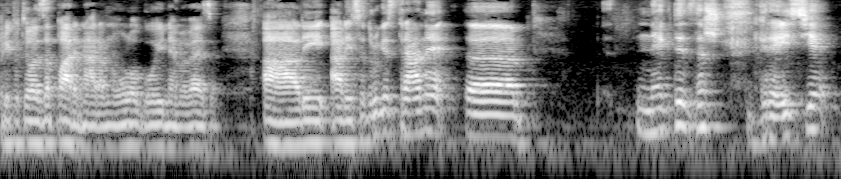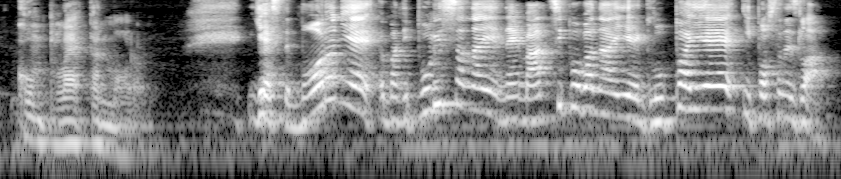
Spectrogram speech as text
prihvatila za pare, naravno, ulogu i nema veze, ali, ali sa druge strane, uh, negde, znaš, Grace je kompletan moron. Jeste, Moron je manipulisana je, neemancipovana je, glupa je i postane zla.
